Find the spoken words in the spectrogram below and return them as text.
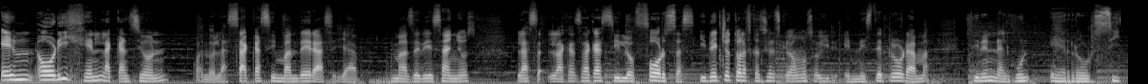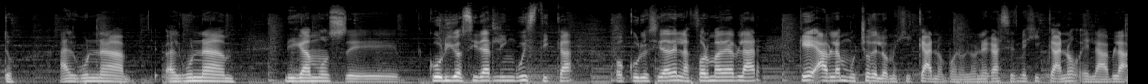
en origen, la canción, cuando la sacas sin bandera hace ya más de 10 años, la, la sacas y lo forzas. Y de hecho, todas las canciones que vamos a oír en este programa tienen algún errorcito, alguna, alguna digamos, eh, curiosidad lingüística o curiosidad en la forma de hablar que habla mucho de lo mexicano. Bueno, Leone García es mexicano, él habla,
